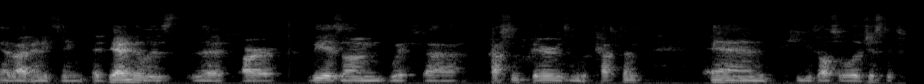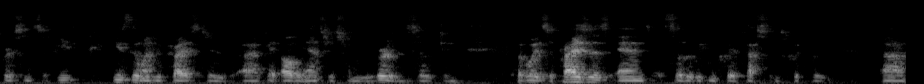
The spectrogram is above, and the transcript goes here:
about anything. Uh, Daniel is the, our liaison with uh, customs clearers and with customs, and he's also a logistics person. So he's he's the one who tries to uh, get all the answers from you early, so we can avoid surprises and so that we can clear customs quickly, uh,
